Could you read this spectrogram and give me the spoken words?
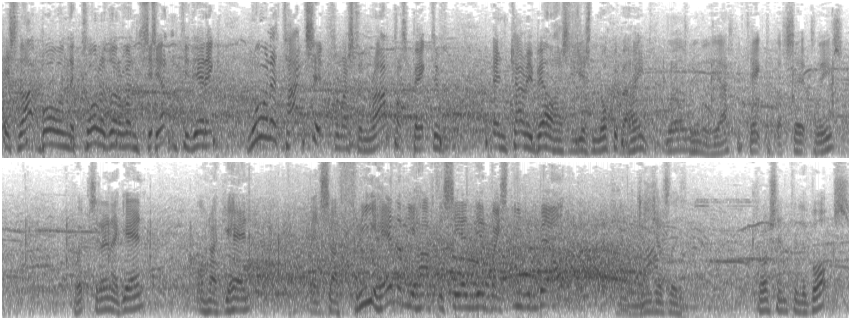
it's that ball in the corridor of uncertainty, Derek. No one attacks it from a Stranraer perspective, and Cammy Bell has to just knock it behind. Well, really, the architect of their set plays. Whips it in again, and again. It's a free header, you have to say, in there by Stephen Bell. Dangerously cross into the box.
